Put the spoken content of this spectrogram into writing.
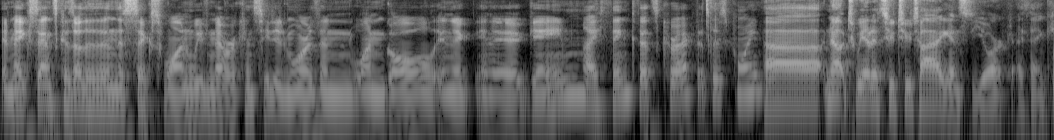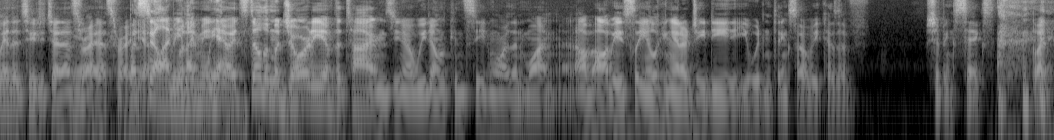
it makes sense because other than the 6-1 we've never conceded more than one goal in a in a game i think that's correct at this point Uh, no, we had a two two tie against York. I think. we had a 2 2 tie. that's right that's right But yes. still, I mean, But like, we you ha- know it's still the majority of the times you know we don't concede more than one and obviously looking at our gd you wouldn't think so because of shipping six but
